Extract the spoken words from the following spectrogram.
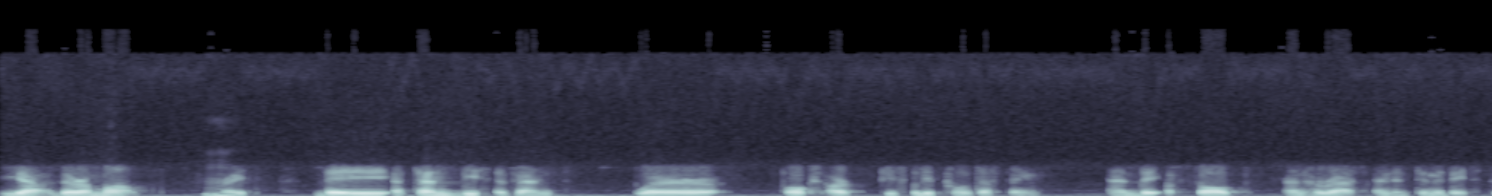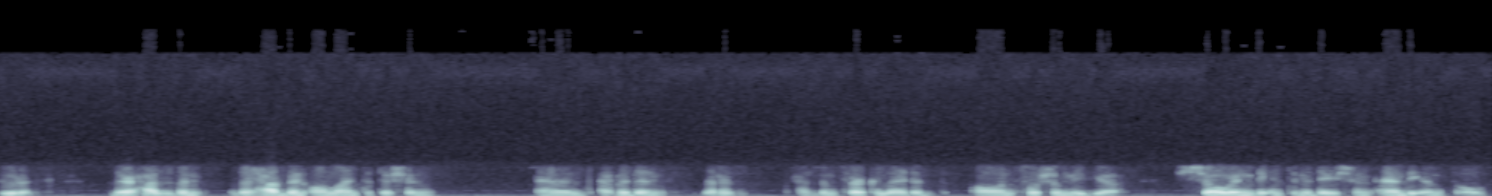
Yeah, they're a mob, mm. right? they attend these events where folks are peacefully protesting and they assault and harass and intimidate students. There has been there have been online petitions and evidence that has has been circulated on social media showing the intimidation and the insults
